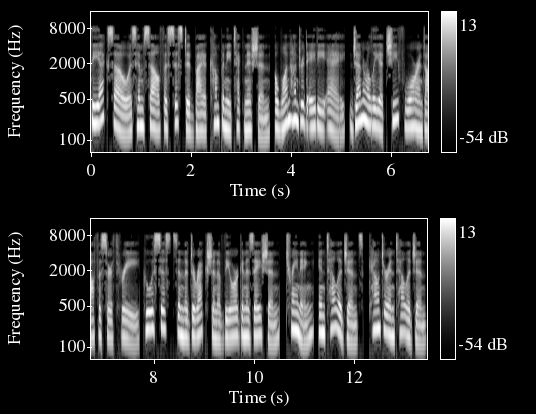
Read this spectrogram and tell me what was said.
The XO is himself assisted by a company technician, a 180A, generally a Chief Warrant Officer 3, who assists in the direction of the organization, training, intelligence, counterintelligence,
